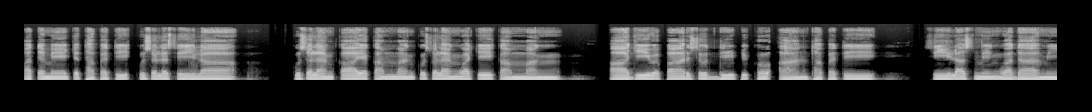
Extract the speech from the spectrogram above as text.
කතමේච තපති කුසල සීලා. කුසලං කාය කම්මං කුසලං වචී කම්මං. ආජීව පාරිශුද්ධීපිකෝ ආන්තපති සීලස්මින් වදාමි.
